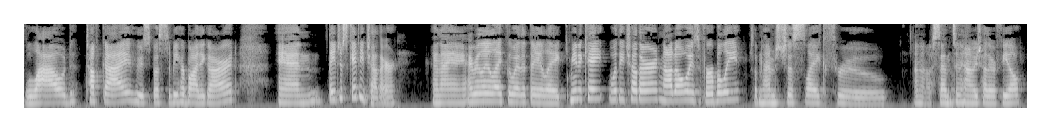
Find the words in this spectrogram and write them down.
loud, tough guy who's supposed to be her bodyguard. And they just get each other. And I, I really like the way that they like communicate with each other, not always verbally, sometimes just like through, I don't know, sensing how each other feel.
